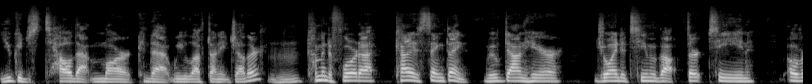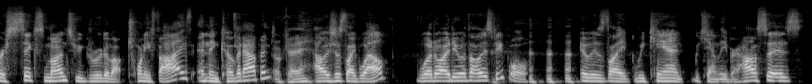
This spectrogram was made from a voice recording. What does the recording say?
you could just tell that mark that we left on each other hmm coming to Florida, kind of the same thing. Moved down here, joined a team about 13. Over six months, we grew to about 25, and then COVID happened. Okay. I was just like, well, what do I do with all these people? it was like we can't we can't leave our houses.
